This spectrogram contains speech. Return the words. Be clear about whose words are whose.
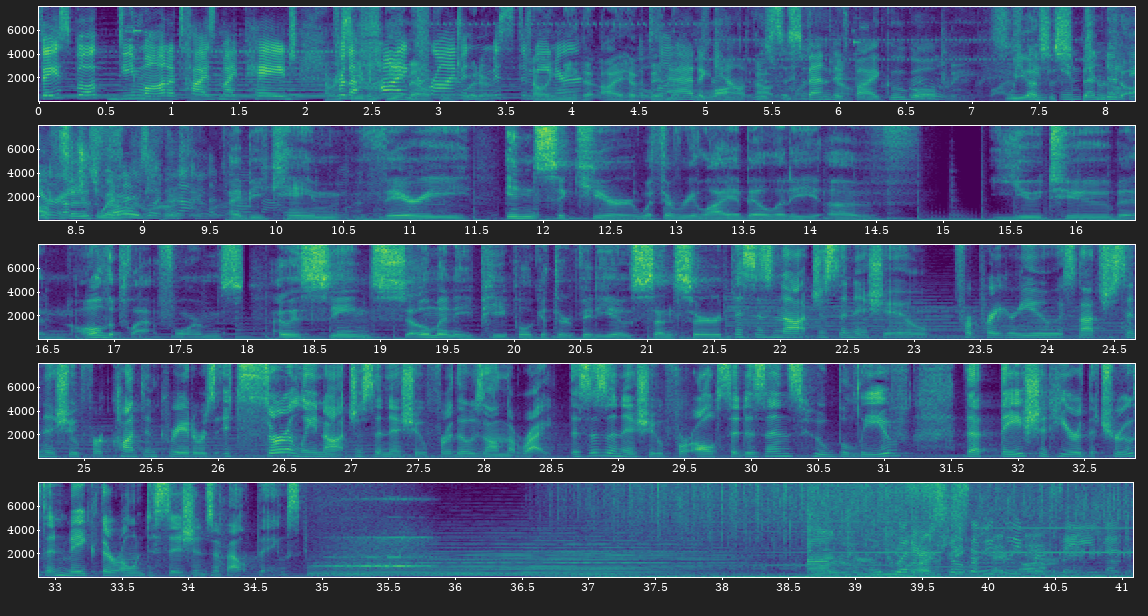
Speaker 1: Facebook demonetized my page
Speaker 2: I
Speaker 1: for the
Speaker 2: received an
Speaker 1: high
Speaker 2: email
Speaker 1: crime
Speaker 2: from Twitter
Speaker 1: and misdemeanor.
Speaker 2: telling me that I have been
Speaker 3: ad account
Speaker 2: out
Speaker 3: was suspended by Google.
Speaker 4: We got suspended off
Speaker 3: interference
Speaker 4: Twitter.
Speaker 3: with-
Speaker 5: I became very insecure with the reliability of YouTube and all the platforms. I was seeing so many people get their videos censored.
Speaker 6: This is not just an issue for PragerU. It's not just an issue for content creators. It's certainly not just an issue for those on the right. This is an issue for all citizens who believe that they should hear the truth and make their own decisions about things.
Speaker 7: Twitter specifically for saying that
